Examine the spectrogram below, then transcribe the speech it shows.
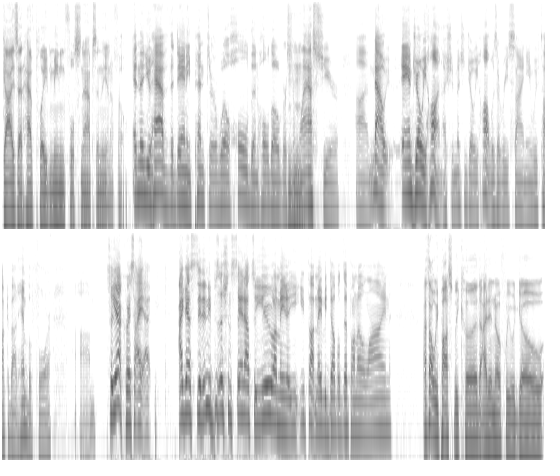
guys that have played meaningful snaps in the NFL. And then you have the Danny Pinter, Will Holden holdovers from Mm-hmm. last year. Um, now, and Joey Hunt. I should mention Joey Hunt was a re-signing. We've talked about him before. Um, so yeah, Chris, I, I, I guess did any position stand out to you? I mean, you, you thought maybe double dip on O line. I thought we possibly could. I didn't know if we would go,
